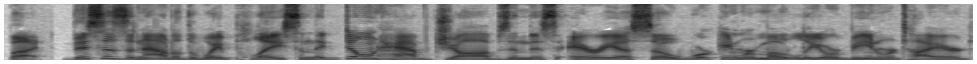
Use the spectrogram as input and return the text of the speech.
But this is an out of the way place and they don't have jobs in this area, so working remotely or being retired,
